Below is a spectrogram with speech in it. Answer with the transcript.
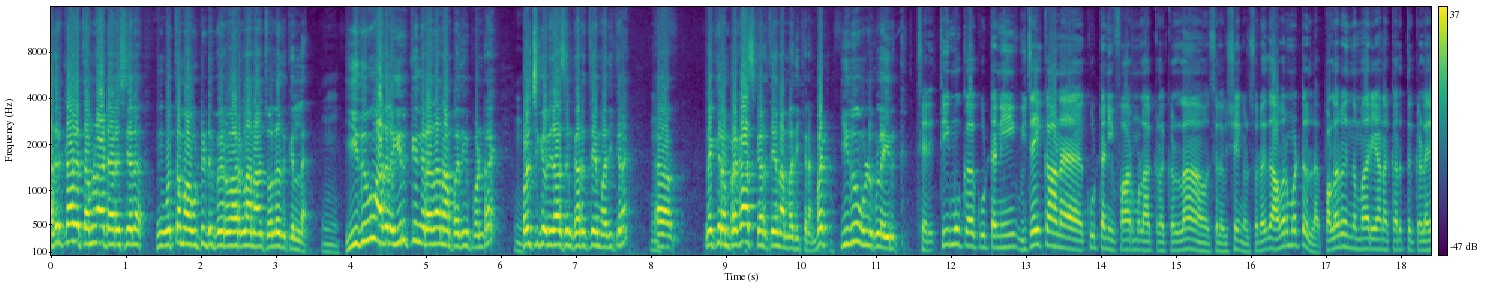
அதற்காக தமிழ்நாட்டு அரசியலை மொத்தமா விட்டுட்டு போயிருவாருலாம் நான் சொல்லதுக்கு இல்ல இதுவும் அதுல இருக்குங்கிறதா நான் பதிவு பண்றேன். புரட்சி கவிதாசன் கருத்தையும் மதிக்கிறேன். நக்கிரம் பிரகாஷ் கருத்தையும் நான் மதிக்கிறேன். பட் இதுவும் உள்ளுக்குள்ள இருக்கு. சரி திமுக கூட்டணி விஜய்க்கான கூட்டணி ஃபார்முலாக்களுக்கெல்லாம் சில விஷயங்கள் சொல்றது அவர் மட்டும் இல்ல பலரும் இந்த மாதிரியான கருத்துக்களை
